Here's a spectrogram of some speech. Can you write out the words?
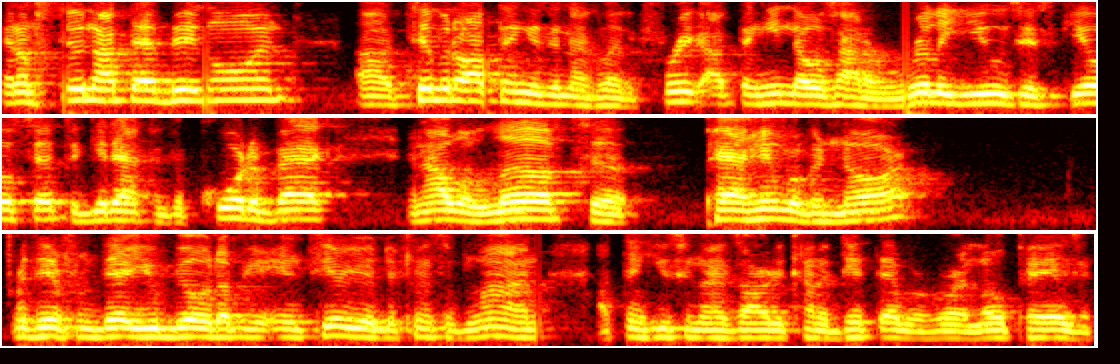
and I'm still not that big on. Uh, Thibodeaux, I think he's an athletic freak. I think he knows how to really use his skill set to get after the quarterback. And I would love to pair him with Greenard. And then from there, you build up your interior defensive line. I think Houston has already kind of did that with Roy Lopez and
